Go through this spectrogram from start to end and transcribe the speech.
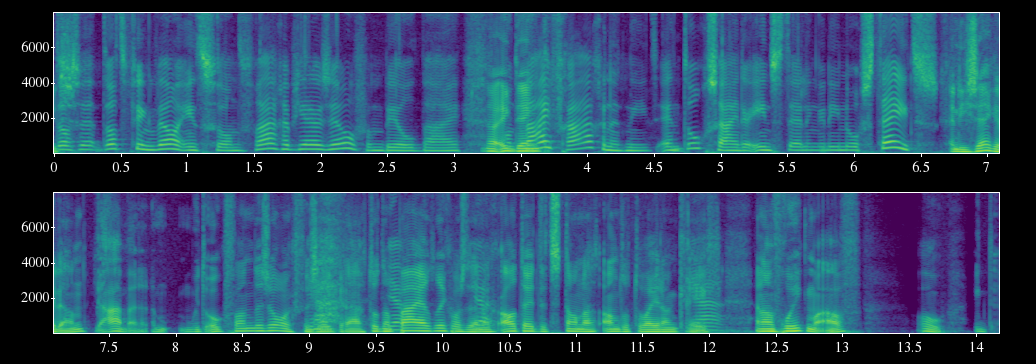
steeds? dat, is, dat vind ik wel een interessante vraag. Heb jij daar zelf een beeld bij? nou, ik Want denk, wij vragen het niet. En toch zijn er instellingen die nog steeds en die zeggen dan, ja, maar dat moet ook van de zorgverzekeraar. Tot een paar jaar terug was dat nog altijd het standaard antwoord wat je dan kreeg. En dan vroeg ik me af, oh, ik,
